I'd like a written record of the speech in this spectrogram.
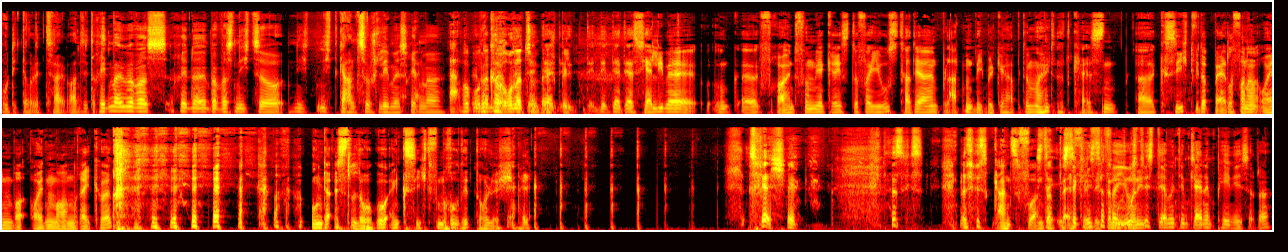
Rudi tolle Zahl, Wahnsinn. Reden wir über was, reden wir über was nicht so, nicht, nicht ganz so Schlimmes. Reden wir Aber über Corona zum Beispiel. Der, der, der sehr liebe äh, Freund von mir, Christopher Just, hat ja ein Plattenlabel gehabt einmal, das hat geheißen, äh, Gesicht wie der Beidel von einem alten, Mann Record. Und als Logo ein Gesicht vom Rudi Dolleschall. Sehr schön. Das ist, das ist ganz vorne Ist der, dabei. ist der ich. Christopher Just ist der mit dem kleinen Penis, oder?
